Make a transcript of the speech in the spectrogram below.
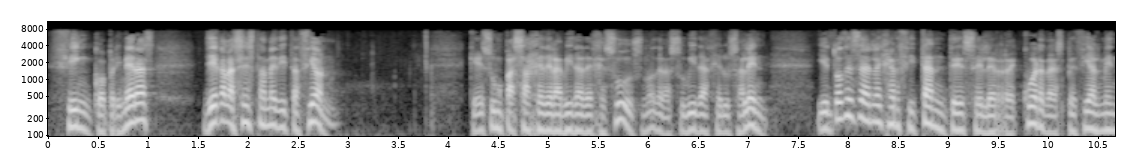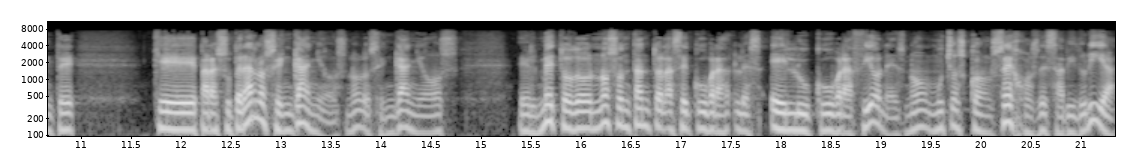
cinco primeras, llega la sexta meditación, que es un pasaje de la vida de Jesús, ¿no? de la subida a Jerusalén. Y entonces al ejercitante se le recuerda especialmente que para superar los engaños, ¿no? los engaños, el método no son tanto las, elucubraciones, ¿no? muchos consejos de sabiduría,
